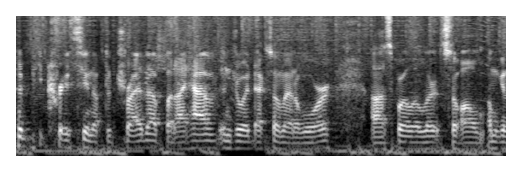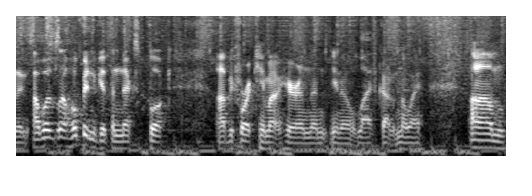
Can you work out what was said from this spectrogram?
to be crazy enough to try that, but I have enjoyed X-O Manowar. Uh, spoiler alert! So I'll, I'm gonna. I was hoping to get the next book uh, before I came out here, and then you know life got in the way. Um,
